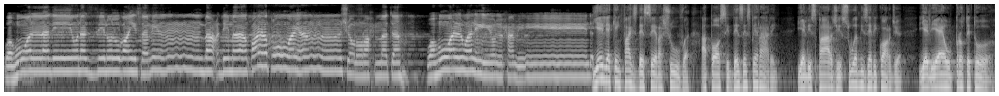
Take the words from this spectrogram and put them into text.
وهو الذي ينزل الغيث من بعد ما قنطوا وينشر رحمته وهو الولي الحميد E ele é quem faz descer a chuva após se desesperarem, e ele esparge sua misericórdia, e ele é o protetor,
